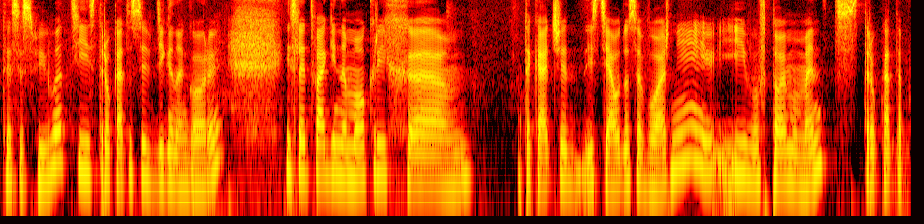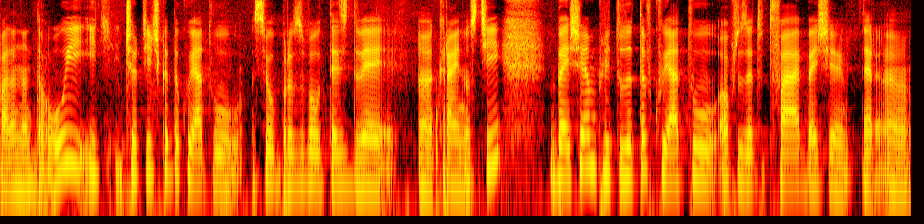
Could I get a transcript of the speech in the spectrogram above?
те се свиват и стрелката се вдига нагоре. И след това ги намокрих така че изцяло да са влажни и в този момент стрелката пада надолу и, и чертичката, която се образува от тези две а, крайности, беше амплитудата, в която общо взето това беше а,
